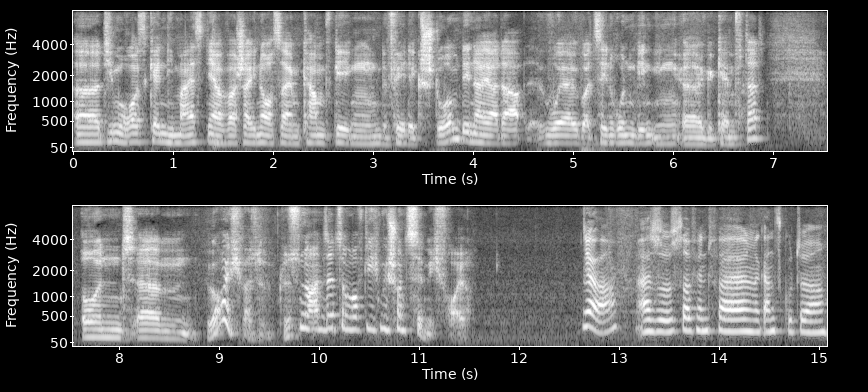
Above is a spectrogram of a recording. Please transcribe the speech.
Äh, Timo Ross kennen die meisten ja wahrscheinlich noch aus seinem Kampf gegen Felix Sturm, den er ja da, wo er über zehn Runden gegen ihn äh, gekämpft hat. Und ähm, ja, ich, also, das ist eine Ansetzung, auf die ich mich schon ziemlich freue. Ja, also ist auf jeden Fall eine ganz gute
